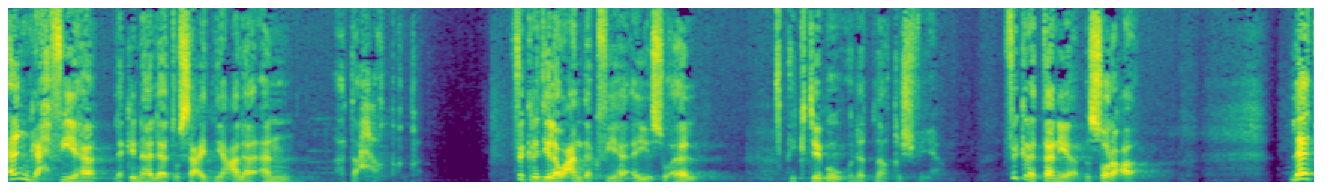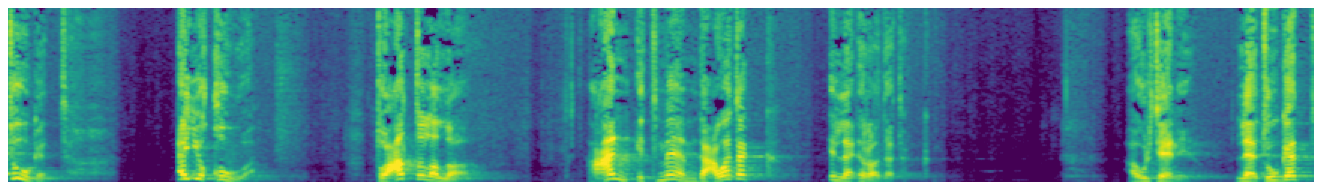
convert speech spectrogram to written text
أنجح فيها لكنها لا تساعدني على أن أتحقق. الفكرة دي لو عندك فيها أي سؤال اكتبه ونتناقش فيها. الفكرة الثانية بسرعة لا توجد أي قوة تعطل الله عن إتمام دعوتك إلا إرادتك. أقول تاني لا توجد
